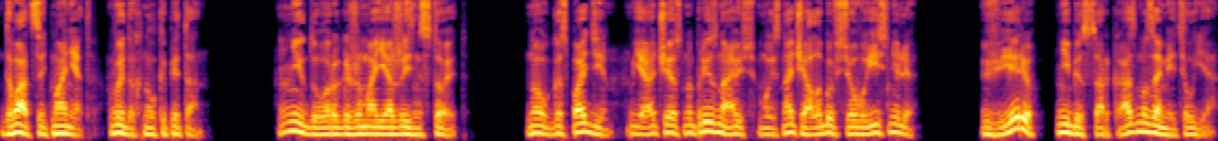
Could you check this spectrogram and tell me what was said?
«Двадцать монет», — выдохнул капитан. «Недорого же моя жизнь стоит». «Но, господин, я честно признаюсь, мы сначала бы все выяснили». «Верю», — не без сарказма заметил я.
